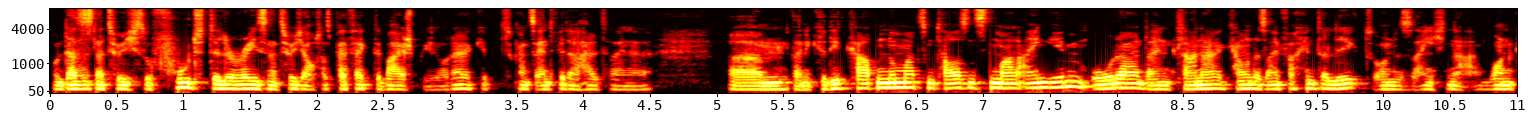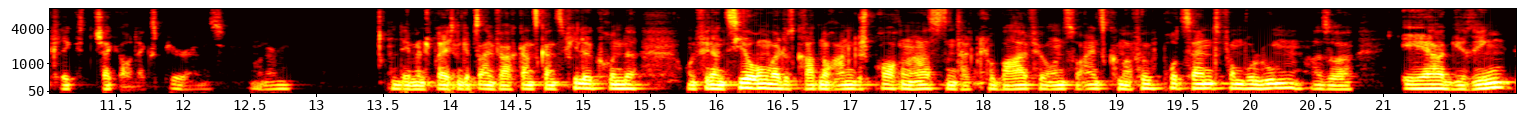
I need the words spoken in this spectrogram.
Und das ist natürlich so Food Delivery ist natürlich auch das perfekte Beispiel, oder? Gibt, du kannst entweder halt deine ähm, deine Kreditkartennummer zum tausendsten Mal eingeben oder dein kleiner Account ist einfach hinterlegt und es ist eigentlich eine One-Click-Checkout-Experience. Und dementsprechend gibt es einfach ganz, ganz viele Gründe. Und Finanzierung, weil du es gerade noch angesprochen hast, sind halt global für uns so 1,5 Prozent vom Volumen, also eher gering.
